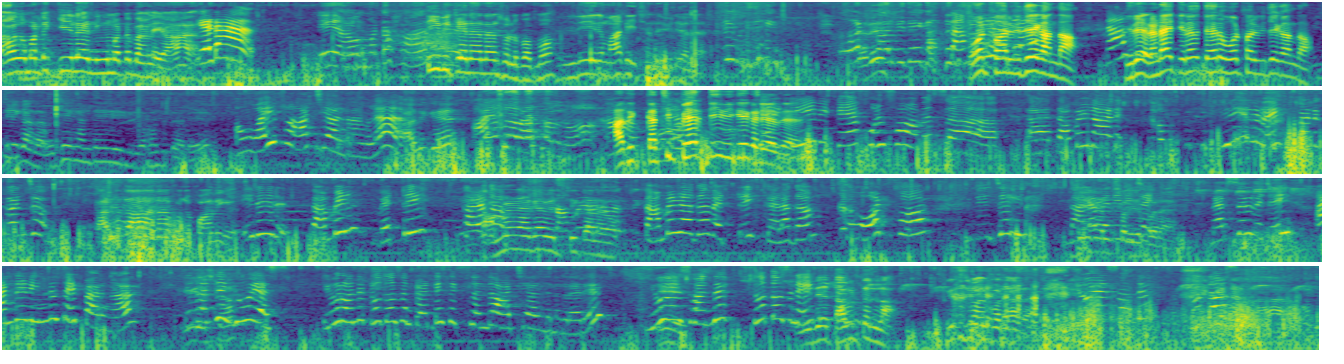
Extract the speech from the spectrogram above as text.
நாங்க மட்டும் கீழே நீங்க மட்டும் மேலையா? எடா. ஏய் அவங்க மட்டும் ஹார்ட் டிவிக்கு என்னன்னு சொல்லு பார்ப்போம் இது இரு மாட்டிச்சு அந்த வீடியோவில் விஜயகாந்த் ஓட் ஃபார் விஜயகாந்த். தான் இரு ரெண்டாயிரத்தி இருபத்தாறு ஓட் ஃபார் விஜயகாந்த். தான் விஜயகாந்தா விஜயகாந்தே இறந்துட்டாரு. அவங்க ஒய்ஃப் ஆட்சி ஆள்றாங்கல்ல? அதுக்கு? அது கட்சி பேர் டிவிக்கே கிடையாது TVK full form is Tamil Nadu இரு வெயிட் பண்ணு கொஞ்சம் ஆனால் கொஞ்சம் இது. தமிழ் வெற்றி கழகம். தமிழக வெற்றி கனவு Tamizhaga Vettri Kazhagam. Vote for Vijay. Thalapathy Vijay. Mersal Vijay. And then இந்த சைடு பாருங்க. இது வந்து யூஎஸ் இவர் வந்து டூ தௌசண்ட் டுவெண்ட்டி சிக்ஸ்ல இருந்து யூஎஸ் வந்து டூ தௌசண்ட் இதை எயிட் தவிர்த்துடலாம். பிரிச்சு மாதிரி பண்ணாத யூஎஸ் வந்து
